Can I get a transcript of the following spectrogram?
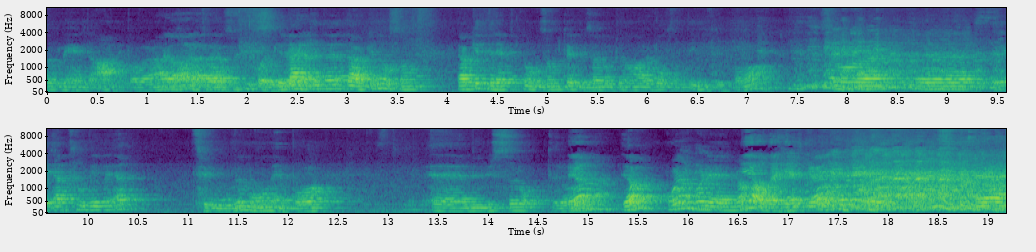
deg blir helt ærlig på det her. Ja, ja. Det, er ikke, det, er jo ikke noe som Jeg har ikke drept noen som tydeligvis har gjort noe voldsomt inntrykk på nå. Så eh, jeg, tror vi, jeg tror vi må ned på eh, mus og rotter og Ja. ja. Å ja, var det bra? Ja, det er helt greit. eh,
